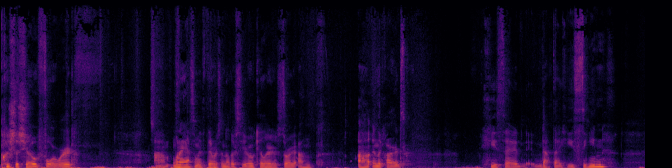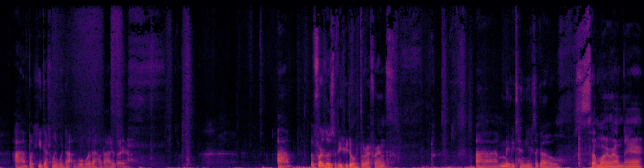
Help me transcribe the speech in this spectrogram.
push the show forward. Um, when I asked him if there was another serial killer story on uh, in the cards, he said not that he's seen, uh, but he definitely would not rule it out either. Um, for those of you who don't get the reference, uh, maybe 10 years ago, somewhere around there,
